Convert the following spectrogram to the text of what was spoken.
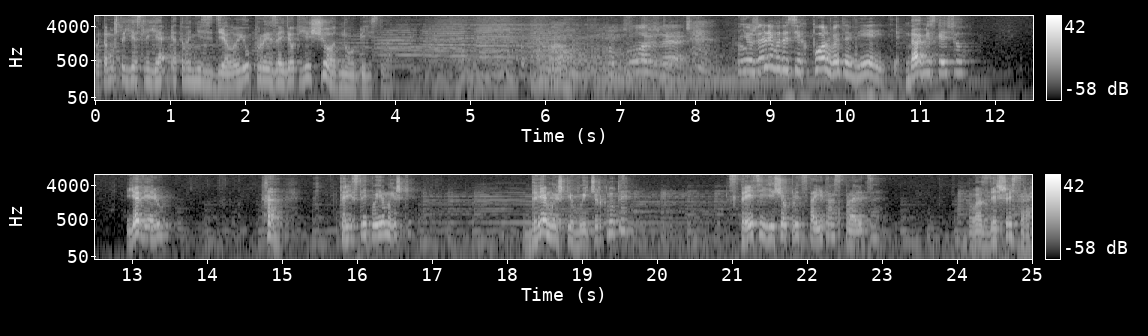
Потому что если я этого не сделаю, произойдет еще одно убийство. О, боже. Неужели вы до сих пор в это верите? Да, мисс Кейсел, я верю. Ха, три слепые мышки. Две мышки вычеркнуты, с третьей еще предстоит расправиться. Вас здесь шестеро,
